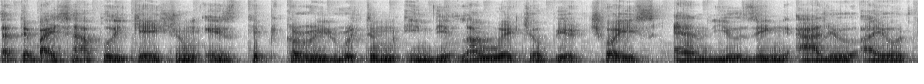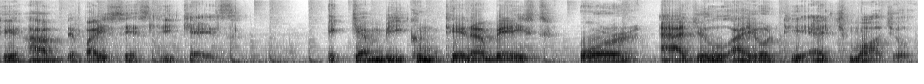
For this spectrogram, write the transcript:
The device application is typically written in the language of your choice and using Azure IoT Hub device SDKs. It can be container-based or Azure IoT Edge module.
